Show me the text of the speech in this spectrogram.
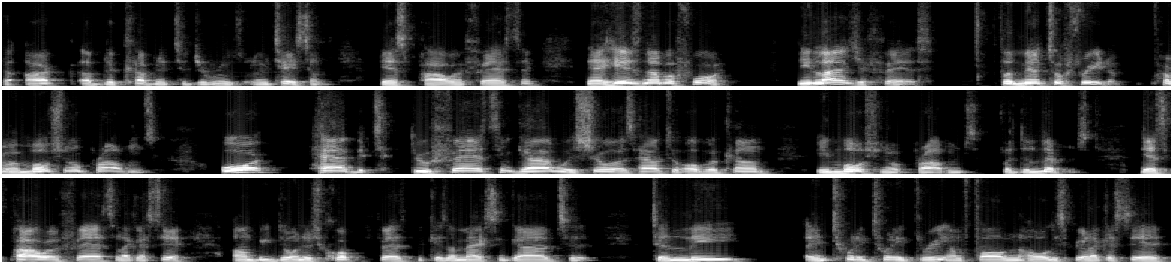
the Ark of the Covenant to Jerusalem. Let me tell you something. There's power in fasting. Now, here's number four the Elijah fast for mental freedom from emotional problems or habits. Through fasting, God will show us how to overcome emotional problems for deliverance. There's power in fasting. Like I said, I'm be doing this corporate fast because I'm asking God to to lead in 2023. I'm following the Holy Spirit. Like I said,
